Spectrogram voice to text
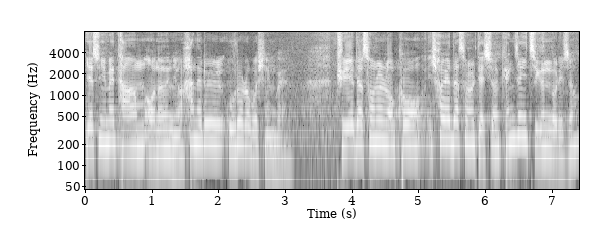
예수님의 다음 언어는요, 하늘을 우러러 보시는 거예요. 귀에다 손을 넣고 혀에다 손을 대시면 굉장히 지근거리죠.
